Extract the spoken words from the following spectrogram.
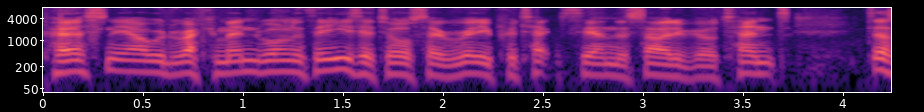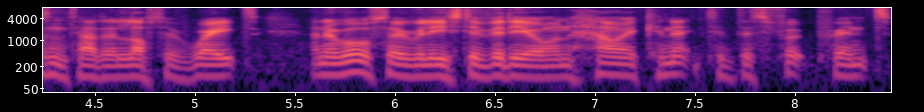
personally, I would recommend one of these. It also really protects the underside of your tent doesn't add a lot of weight and I've also released a video on how I connected this footprint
